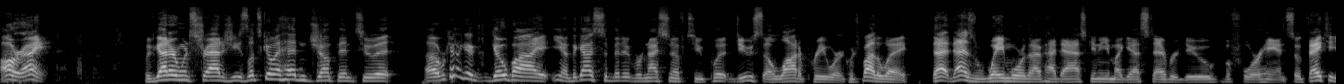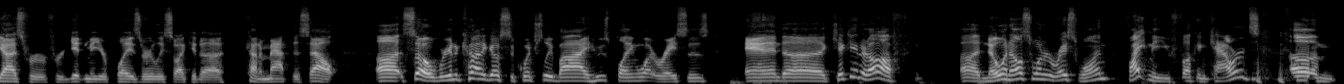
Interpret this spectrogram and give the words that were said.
all right, we've got everyone's strategies. Let's go ahead and jump into it. Uh, we're kind of gonna go by, you know, the guys submitted were nice enough to put Deuce a lot of pre-work, which by the way, that that is way more than I've had to ask any of my guests to ever do beforehand. So thank you guys for for getting me your plays early so I could uh kind of map this out. Uh, so we're gonna kind of go sequentially by who's playing what races and uh kicking it off. Uh, no one else wanted to race one. Fight me, you fucking cowards. Um,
